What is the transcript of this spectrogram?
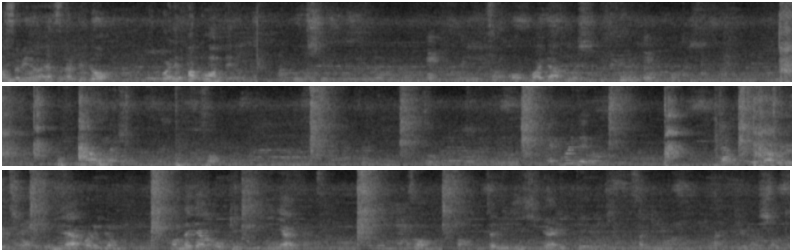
遊びのやつだけどこれでパコンってアプローチしてるそうこうこうやってアプローチしてる危ないでしょそう。えこれでダブルでしょじゃあこれでもこんだけ大きい右にあるじゃないですかそう。そうじゃあ右左っていうさっきの卓球のショット。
